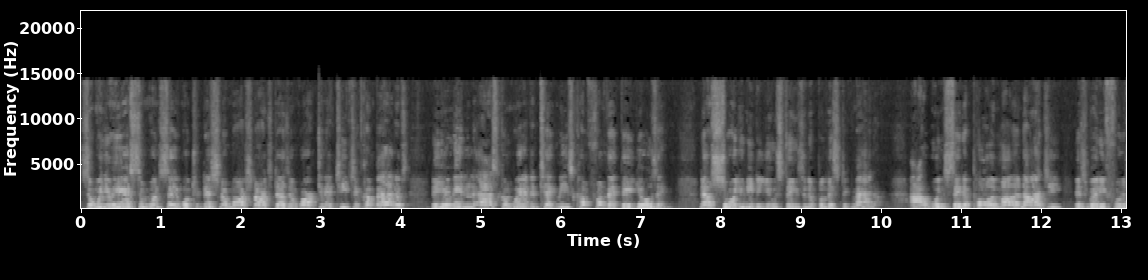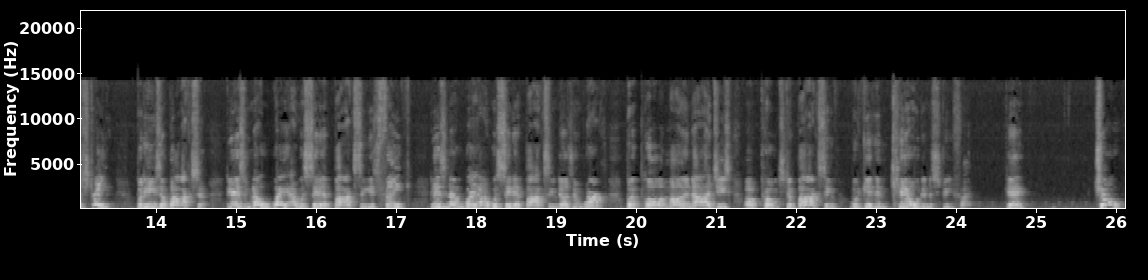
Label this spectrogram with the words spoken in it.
So when you hear someone say, well, traditional martial arts doesn't work and they're teaching combatives, then you need to ask them where did the techniques come from that they're using. Now, sure, you need to use things in a ballistic manner. I wouldn't say that Paulie Malignaggi is ready for the street, but he's a boxer. There's no way I would say that boxing is fake. There's no way I would say that boxing doesn't work, but Paulie Malignaggi's approach to boxing would get him killed in a street fight. Okay? True.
